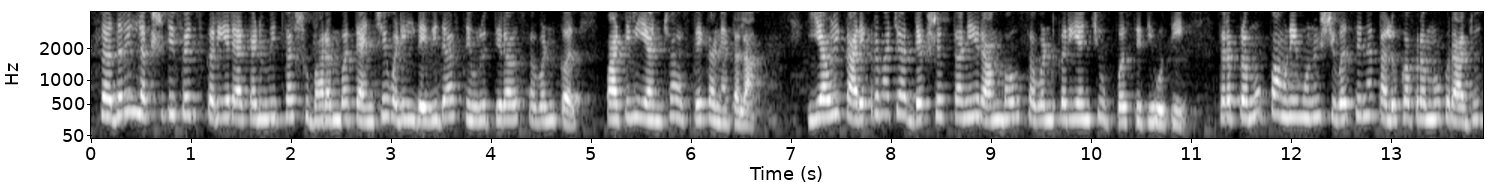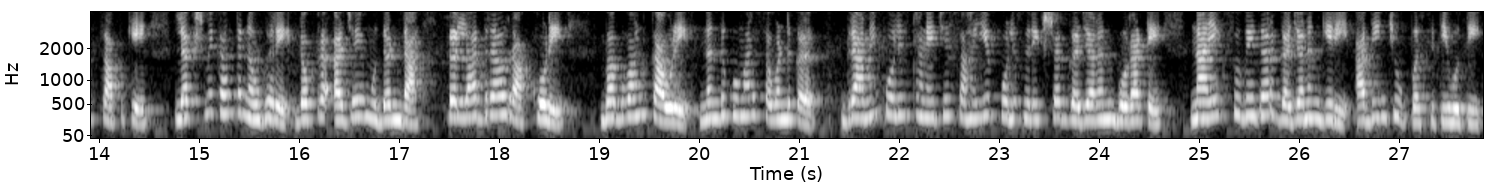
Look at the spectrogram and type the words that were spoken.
सदरील लक्ष डिफेन्स करिअर अकॅडमीचा शुभारंभ त्यांचे वडील देवीदास निवृत्तीराव सवंडकर पाटील यांच्या हस्ते करण्यात आला. यावेळी कार्यक्रमाच्या अध्यक्षस्थानी रामभाऊ सवंडकर यांची उपस्थिती होती. तर प्रमुख पाहुणे म्हणून शिवसेना तालुका प्रमुख राजू चापके लक्ष्मीकांत नवघरे डॉक्टर अजय मुदंडा प्रल्हादराव राखोडे भगवान कावळे नंदकुमार सवंडकर ग्रामीण पोलीस ठाण्याचे सहाय्यक पोलीस निरीक्षक गजानन बोराटे नायक सुभेदार गजानन गिरी आदींची उपस्थिती होती.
